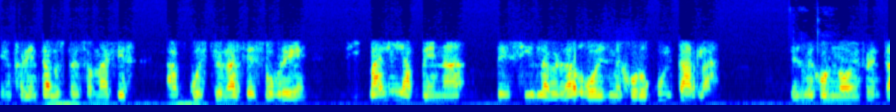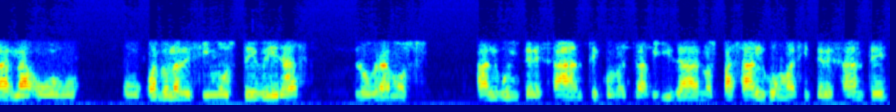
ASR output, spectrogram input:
enfrenta a los personajes a cuestionarse sobre si vale la pena decir la verdad o es mejor ocultarla. Es mejor no enfrentarla o, o cuando la decimos de veras logramos algo interesante con nuestra vida, nos pasa algo más interesante,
